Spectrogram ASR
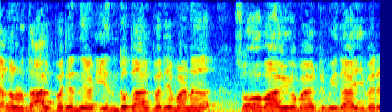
തങ്ങളുടെ താല്പര്യം എന്തു താല്പര്യമാണ് സ്വാഭാവികമായിട്ടും ഇതാ ഇവർ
